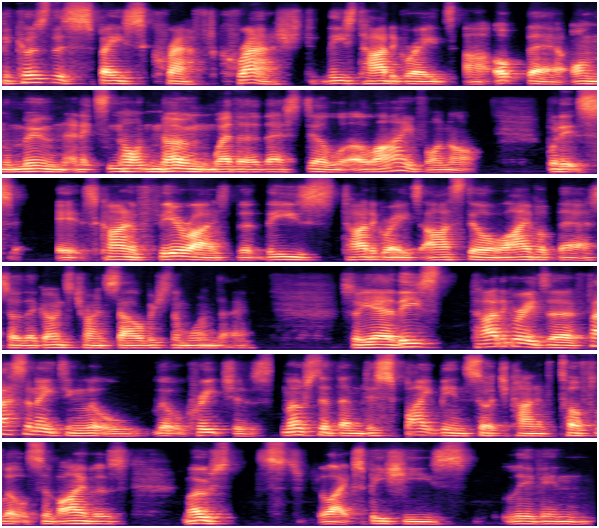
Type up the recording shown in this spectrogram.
because the spacecraft crashed, these tardigrades are up there on the moon, and it's not known whether they're still alive or not. But it's it's kind of theorized that these tardigrades are still alive up there. So they're going to try and salvage them one day. So yeah, these tardigrades are fascinating little little creatures. Most of them, despite being such kind of tough little survivors, most like species live in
